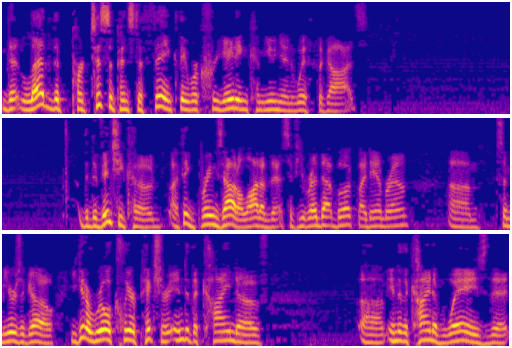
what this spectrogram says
that led the participants to think they were creating communion with the gods. The Da Vinci Code, I think, brings out a lot of this. If you read that book by Dan Brown um, some years ago, you get a real clear picture into the kind of uh, into the kind of ways that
